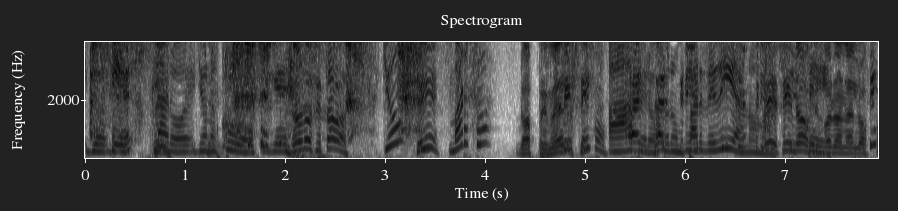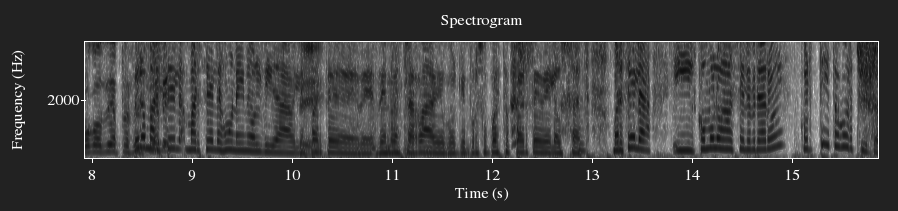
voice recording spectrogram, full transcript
Yo, Claro, yo no estuve, así que. No, no, si estabas. ¿Yo? Sí. ¿Marzo? Los primeros, sí. Ah, pero fueron un par de días ¿no? Sí, sí, no, fueron a los pocos días presenciales. Pero Marcela, Marcela es una inolvidable, es parte de, de, nuestra radio, porque por supuesto es parte de la USACH. Marcela, ¿y cómo lo vas a celebrar hoy? Cortito, cortito.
